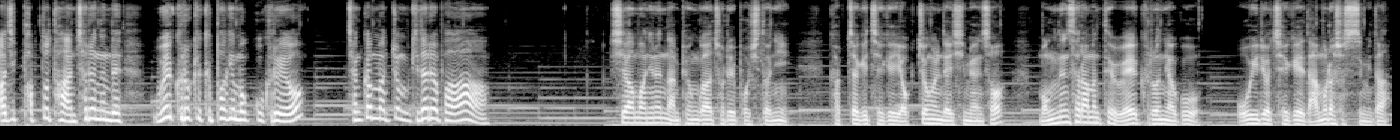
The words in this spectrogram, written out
아직 밥도 다 안 차렸는데 왜 그렇게 급하게 먹고 그래요? 잠깐만 좀 기다려봐. 시어머니는 남편과 저를 보시더니 갑자기 제게 역정을 내시면서 먹는 사람한테 왜 그러냐고 오히려 제게 나무라셨습니다.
